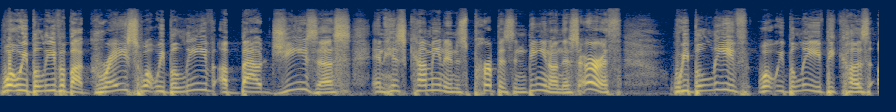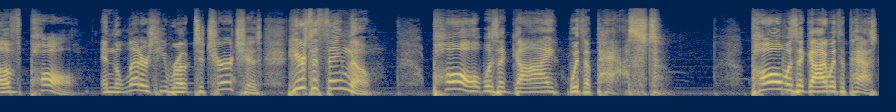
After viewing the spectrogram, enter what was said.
what we believe about grace, what we believe about Jesus and his coming and his purpose in being on this earth, we believe what we believe because of Paul and the letters he wrote to churches. Here's the thing though Paul was a guy with a past. Paul was a guy with a past.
